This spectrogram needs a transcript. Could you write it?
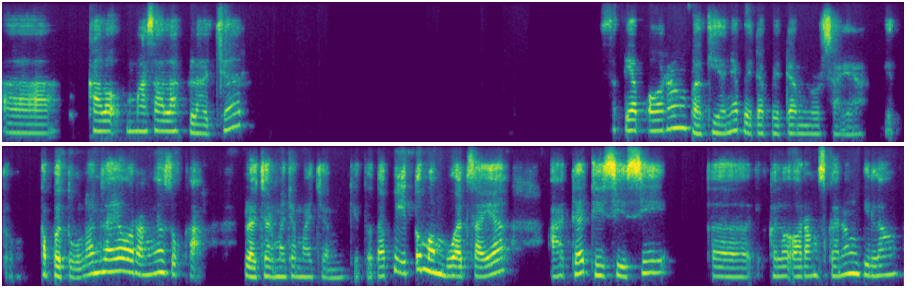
uh, kalau masalah belajar setiap orang bagiannya beda-beda menurut saya gitu. Kebetulan saya orangnya suka belajar macam-macam gitu. Tapi itu membuat saya ada di sisi uh, kalau orang sekarang bilang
